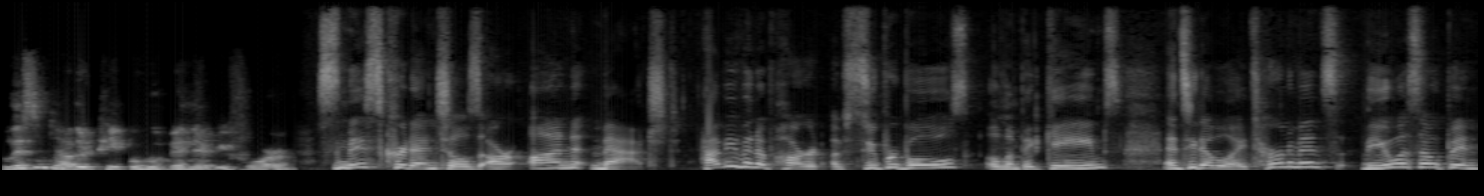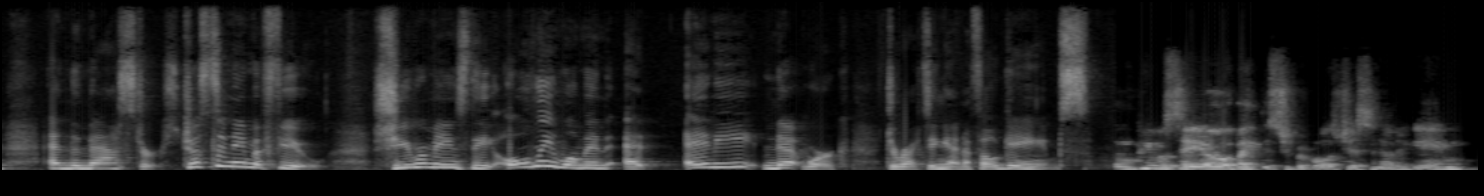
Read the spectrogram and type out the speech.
listen to other people who've been there before. Smith's credentials are unmatched. Having been a part of Super Bowls, Olympic Games, NCAA tournaments, the US Open, and the Masters, just to name a few, she remains the only woman at any network directing NFL games. When people say, oh, like the Super Bowl is just another game,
